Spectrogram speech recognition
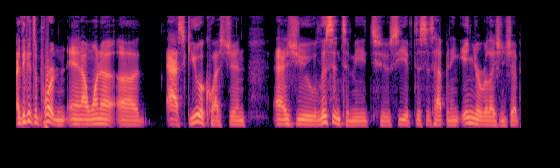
I think it's important, and I want to uh, ask you a question as you listen to me to see if this is happening in your relationship.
